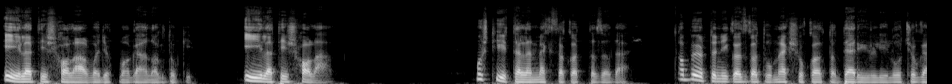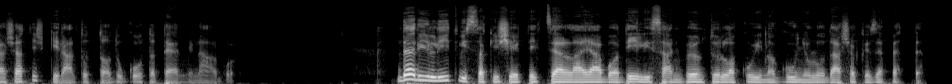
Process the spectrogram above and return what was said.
Élet és halál vagyok magának, Doki. Élet és halál. Most hirtelen megszakadt az adás. A börtönigazgató megsokalta Derilli locsogását, és kirántotta a dugót a terminálból. Derillit visszakísérték cellájába a déli szárny böntör lakóinak gúnyolódása közepette.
